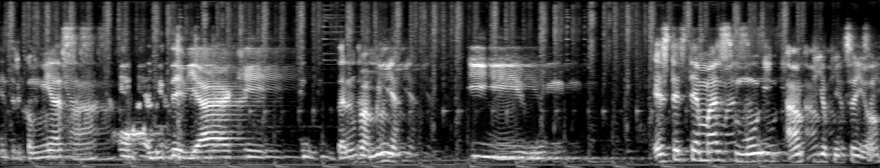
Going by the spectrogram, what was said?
entre comillas, en salir de viaje, en estar en familia. Y este tema es muy amplio, pienso yo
